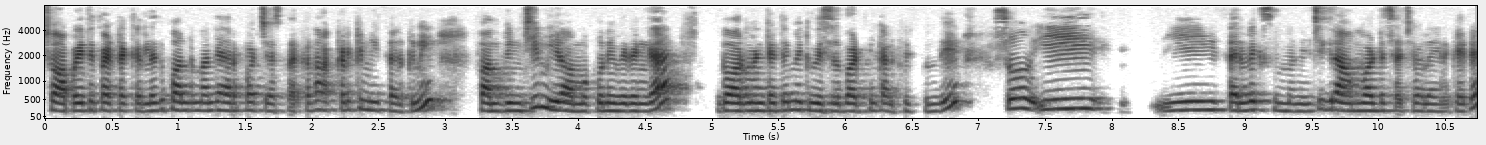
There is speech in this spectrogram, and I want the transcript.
షాప్ అయితే పెట్టక్కర్లేదు. కొంతమంది ఏర్పాటు చేస్తారు కదా అక్కడికి మీ సరుకుని పంపించి మీరు అమ్ముకునే విధంగా గవర్నమెంట్ అయితే మీకు వెసులుబాటుని కల్పిస్తుంది. సో ఈ ఈ సర్వేకి సంబంధించి గ్రామ వార్డు సచివాలయానికి అయితే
